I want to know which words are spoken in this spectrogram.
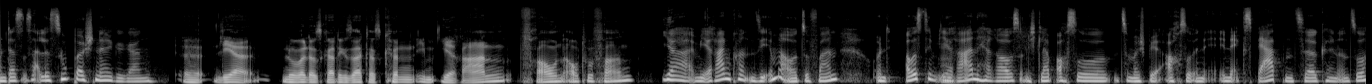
Und das ist alles super schnell gegangen. Äh, Lea, nur weil du es gerade gesagt hast, können im Iran Frauen Auto fahren? Ja, im Iran konnten sie immer Auto fahren und aus dem mhm. Iran heraus und ich glaube auch so zum Beispiel auch so in, in, Expertenzirkeln und so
